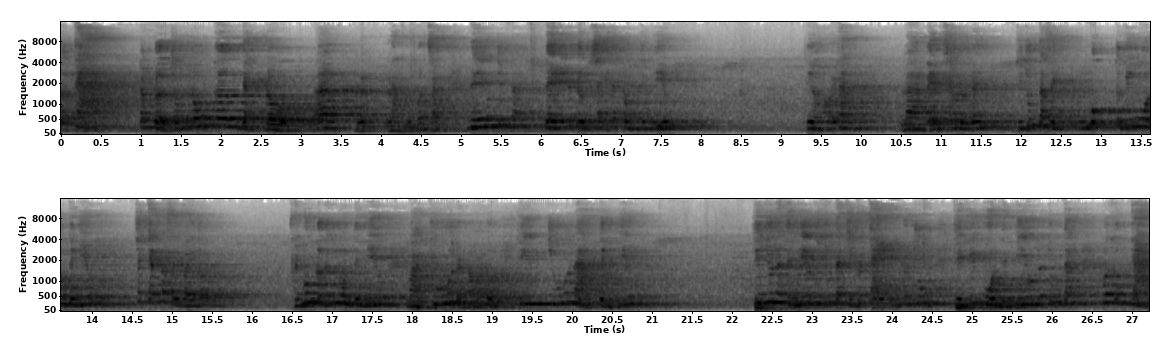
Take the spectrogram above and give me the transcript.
tất cả trong đời sống nấu cơm giặt đồ à, làm một bất phạt nếu chúng ta để nó được xảy ra trong tình yêu thì hỏi rằng là để làm sao được đấy, thì chúng ta phải múc từ cái nguồn tình yêu. Chắc chắn nó phải vậy thôi. Phải múc được cái nguồn tình yêu mà Chúa đã nói rồi Thiên Chúa là tình yêu. Thiên Chúa là tình yêu thì chúng ta chỉ có chạy đến với Chúa, thì cái nguồn tình yêu đó chúng ta mới không cảm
